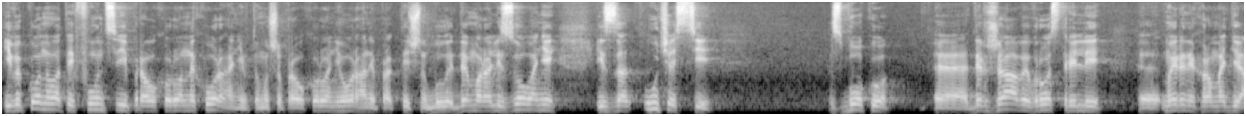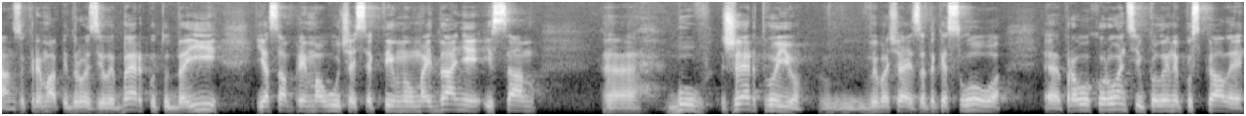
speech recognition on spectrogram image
і виконувати функції правоохоронних органів, тому що правоохоронні органи практично були деморалізовані із-за участі з боку е, держави в розстрілі е, мирних громадян, зокрема підрозділи Беркуту, ДАІ. Я сам приймав участь активно в Майдані і сам був жертвою, в- вибачаюсь за таке слово, е, правоохоронців, коли не пускали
